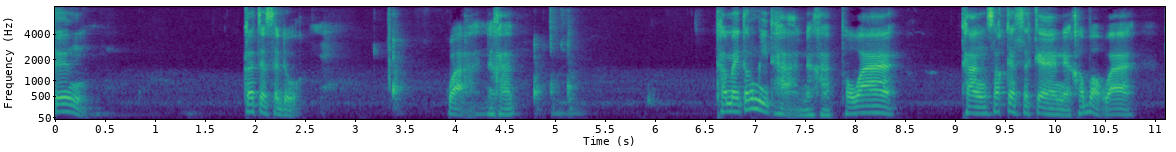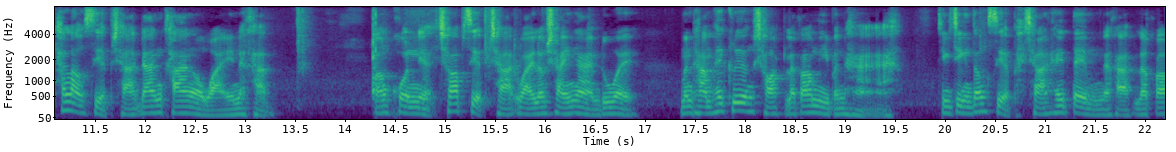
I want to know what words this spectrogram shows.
ซึ่งก็จะสะดวกกว่านะครับทำไมต้องมีฐานนะครับ เพราะว่าทาง Socket Scan เนี่ยเขาบอกว่า ถ้าเราเสียบชาร์จด้านข้างเอาไว้นะครับบางคนเนี่ยชอบเสียบชาร์จไว้แล้วใช้งานด้วย มันทำให้เครื่องช็อตแล้วก็มีปัญหา จริง ๆ ต้องเสียบชาร์จให้เต็มนะครับ แล้วก็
